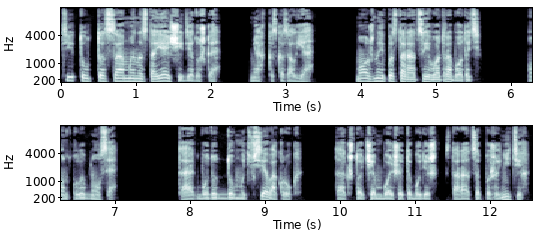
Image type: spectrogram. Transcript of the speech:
«Титул-то самый настоящий, дедушка», — мягко сказал я. «Можно и постараться его отработать». Он улыбнулся. «Так будут думать все вокруг. Так что чем больше ты будешь стараться поженить их,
